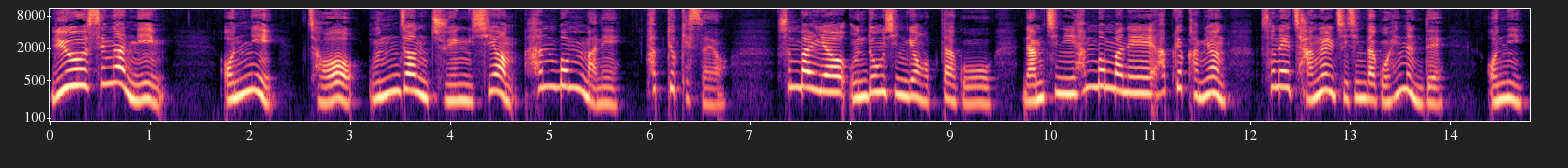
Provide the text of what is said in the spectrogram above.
류승아님, 언니, 저 운전 주행 시험 한 번 만에 합격했어요. 순발력 운동신경 없다고 남친이 한 번 만에 합격하면 손에 장을 지진다고 했는데, 언니,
